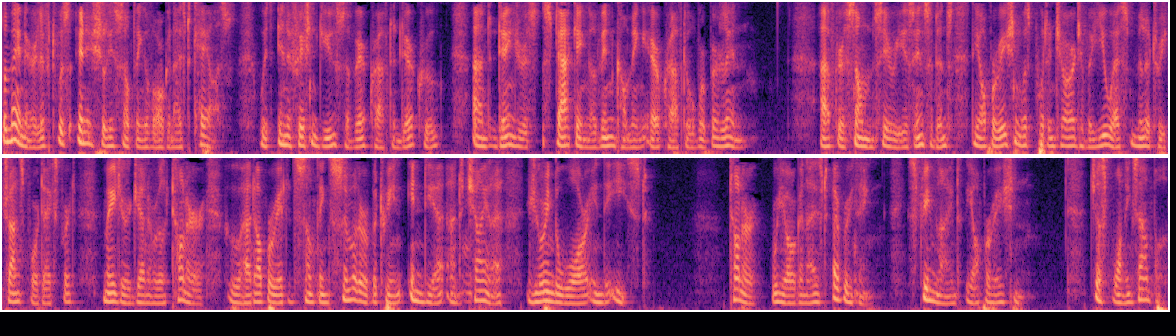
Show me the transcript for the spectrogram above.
The main airlift was initially something of organized chaos, with inefficient use of aircraft and aircrew, and dangerous stacking of incoming aircraft over Berlin. After some serious incidents, the operation was put in charge of a U.S. military transport expert, Major General Tunner, who had operated something similar between India and China during the war in the East. Tunner reorganized everything, streamlined the operation. Just one example.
